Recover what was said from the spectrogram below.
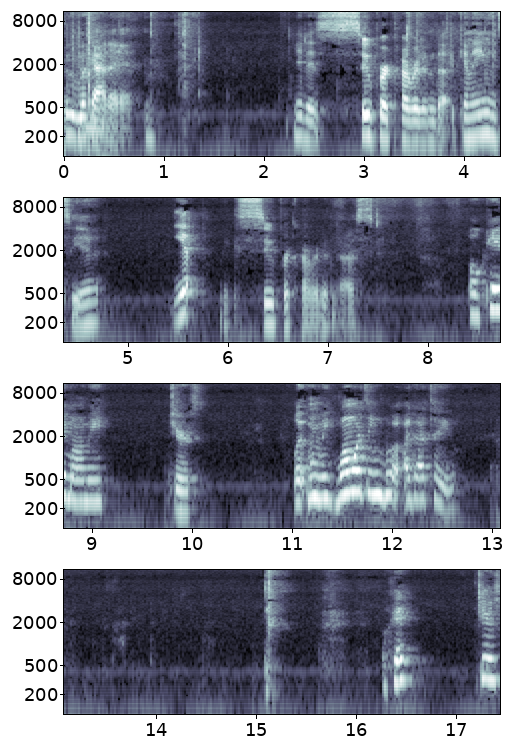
Ooh, look at it. It is super covered in dust. Can I even see it? Yep. Like super covered in dust. Okay, mommy. Cheers. Wait, mommy. One more thing, but I gotta tell you. Okay. Cheers.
